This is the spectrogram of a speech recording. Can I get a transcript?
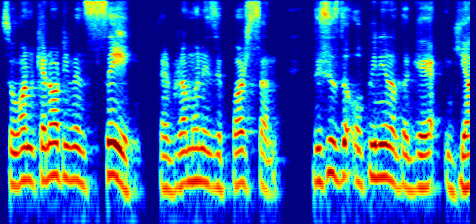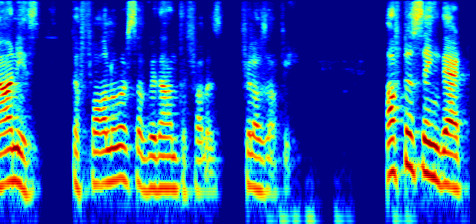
So one cannot even say that Brahman is a person. This is the opinion of the Jnanis, the followers of Vedanta philosophy. After saying that,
